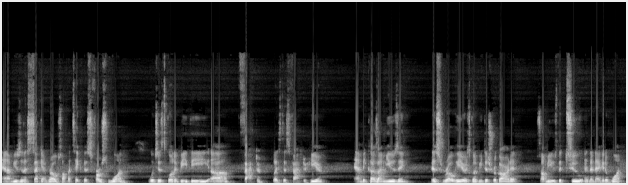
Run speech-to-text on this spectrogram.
And I'm using the second row, so I'm going to take this first one, which is going to be the uh, factor. Place this factor here. And because I'm using this row here, it's going to be disregarded. So I'm going to use the 2 and the negative 1.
